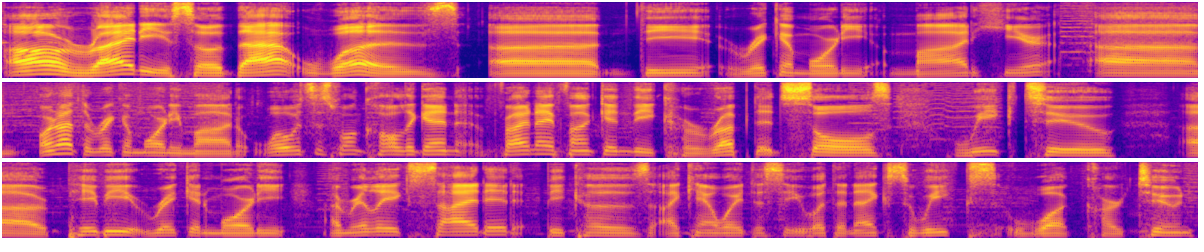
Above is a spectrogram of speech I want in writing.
Alrighty, so that was uh the Rick and Morty mod here. Um or not the Rick and Morty mod. What was this one called again? Friday Night Funkin' the Corrupted Souls Week 2 uh Pibby Rick and Morty. I'm really excited because I can't wait to see what the next week's what cartoon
